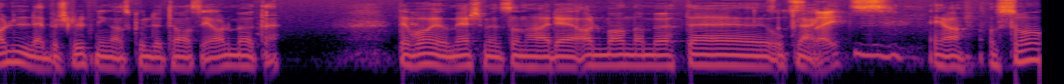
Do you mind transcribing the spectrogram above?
alle beslutninger skulle tas i allmøte. Det var jo mer som en sånn her allmannamøteopplegg. Sveits. Ja, og så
